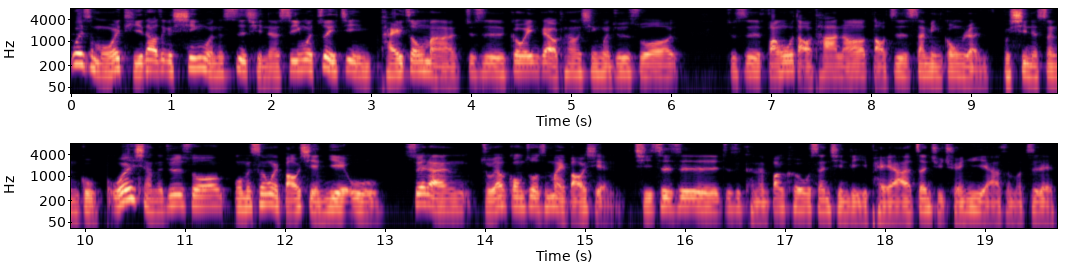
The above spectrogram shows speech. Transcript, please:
为什么我会提到这个新闻的事情呢？是因为最近台中嘛，就是各位应该有看到新闻，就是说，就是房屋倒塌，然后导致三名工人不幸的身故。我也想的就是说，我们身为保险业务。虽然主要工作是卖保险，其次是就是可能帮客户申请理赔啊、争取权益啊什么之类。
